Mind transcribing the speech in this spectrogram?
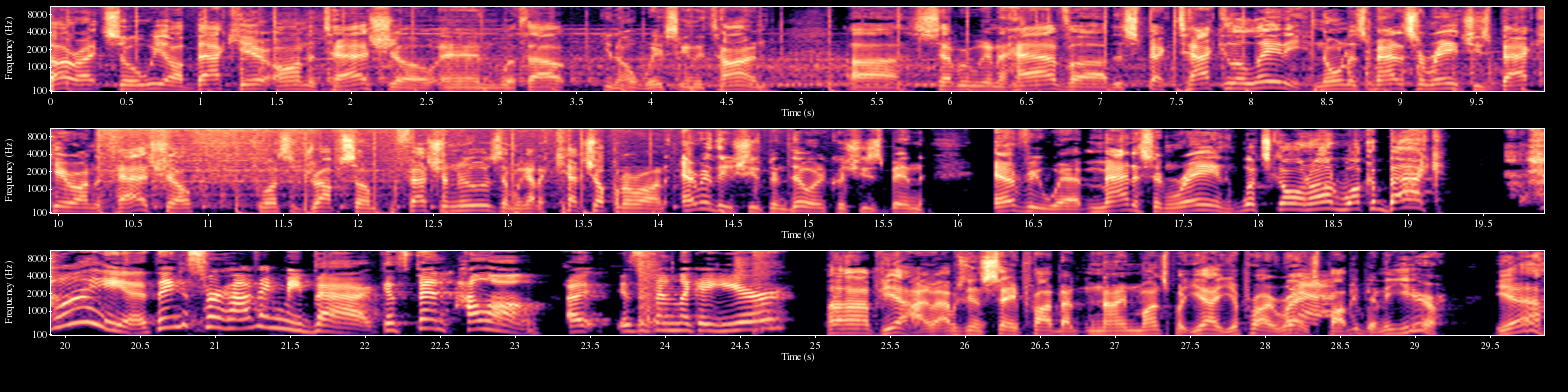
All right, so we are back here on the Taz Show, and without you know wasting any time, uh, said we were going to have uh, this spectacular lady known as Madison Rayne. She's back here on the Taz Show. She wants to drop some professional news, and we got to catch up with her on everything she's been doing because she's been everywhere. Madison Rayne, what's going on? Welcome back. Hi, thanks for having me back. It's been how long? Uh, has it been like a year? Uh, yeah, I, I was going to say probably about nine months, but yeah, you're probably right. Yeah. It's probably been a year. Yeah.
